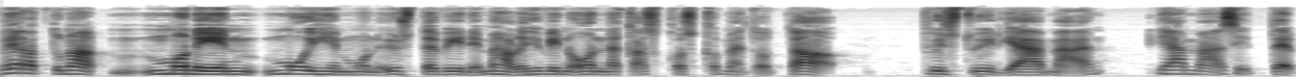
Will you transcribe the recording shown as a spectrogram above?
verrattuna moniin muihin mun ystäviin, niin mä olin hyvin onnekas, koska mä tota, pystyin jäämään, jäämään sitten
